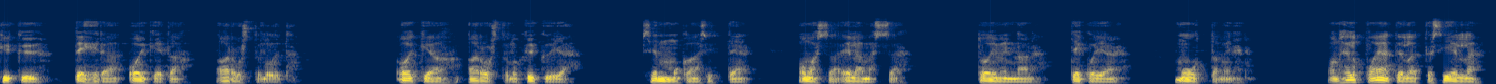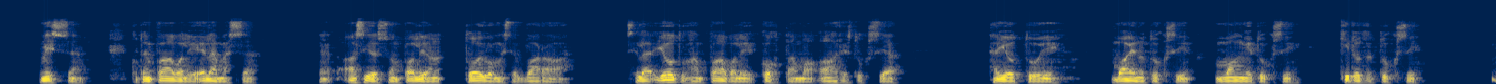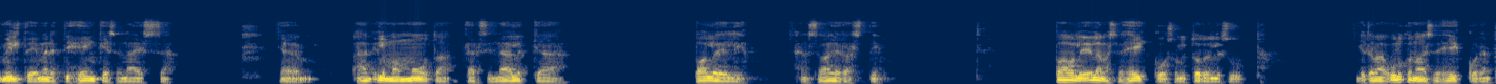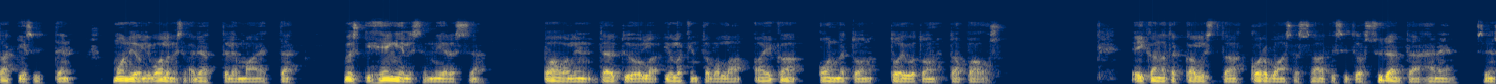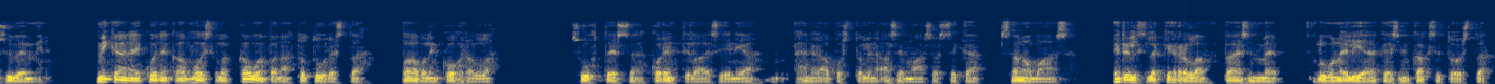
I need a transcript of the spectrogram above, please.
kyky tehdä oikeita arvosteluita. Oikea arvostelukyky ja sen mukaan sitten omassa elämässä toiminnan tekojen muuttaminen. On helppo ajatella, että siellä, missä, kuten Paavali elämässä, asioissa on paljon toivomisen varaa. Sillä joutuhan Paavali kohtaamaan ahdistuksia. Hän joutui vainotuksi, vangituksi, kidotetuksi, miltei menetti henkensä näissä. Hän ilman muuta kärsi nälkää, paleli, hän sairasti. Paavalin elämässä heikkous oli todellisuutta. Ja tämän ulkonaisen heikkouden takia sitten moni oli valmis ajattelemaan, että myöskin hengellisessä mielessä Paavalin täytyy olla jollakin tavalla aika onneton, toivoton tapaus. Ei kannata kallistaa korvaansa saati jos sydäntään hänen sen syvemmin. Mikään ei kuitenkaan voisi olla kauempana totuudesta Paavalin kohdalla suhteessa korinttilaisiin ja hänen apostolin asemaansa sekä sanomaansa. Edellisellä kerralla pääsemme luvun 4 jakeisen 12,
